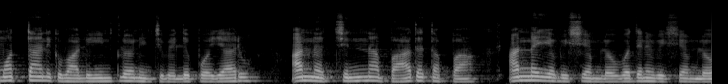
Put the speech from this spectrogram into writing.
మొత్తానికి వాళ్ళు ఇంట్లో నుంచి వెళ్ళిపోయారు. అన్న చిన్న బాధ తప్ప అన్నయ్య విషయంలో వదిన విషయంలో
